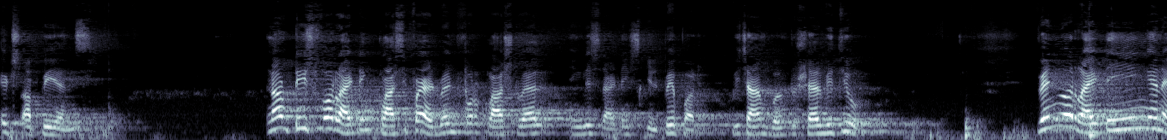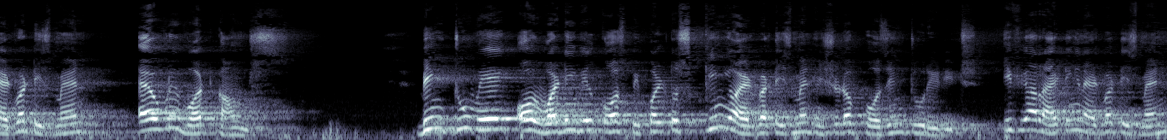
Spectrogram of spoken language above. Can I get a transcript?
its appearance now teach for writing classified advent for class 12 English writing skill paper which I am going to share with you. When you are writing an advertisement every word counts. Being too vague or wordy will cause people to skim your advertisement instead of pausing to read it. If you are writing an advertisement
